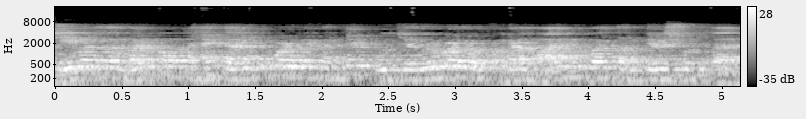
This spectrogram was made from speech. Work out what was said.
ಜೀವನದ ಮರ್ಮವನ್ನು ಹೆಂಗ್ ಅರಿತುಕೊಳ್ಬೇಕಂತೇಳಿ ಪೂಜ್ಯ ಗುರುಗಳು ಬಹಳ ಮಾರ್ಮಿಕವಾಗಿ ಅಂತ ತಿಳಿಸ್ಕೊಟ್ಟಿದ್ದಾರೆ.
